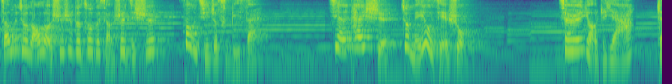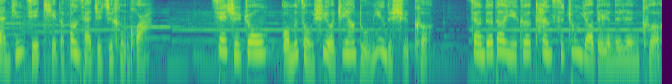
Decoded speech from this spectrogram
咱们就老老实实的做个小设计师，放弃这次比赛。既然开始，就没有结束。小冉咬着牙，斩钉截铁地放下这句狠话。现实中，我们总是有这样赌命的时刻，想得到一个看似重要的人的认可，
